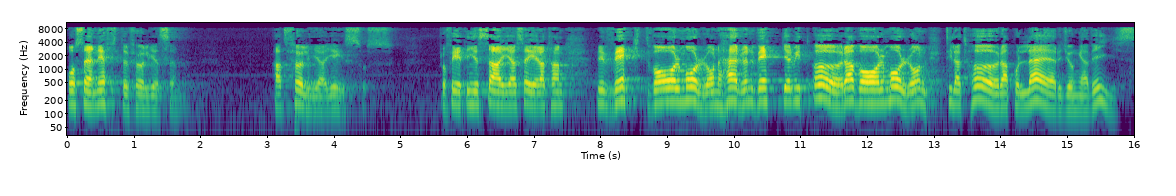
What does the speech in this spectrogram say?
Och sen efterföljelsen, att följa Jesus. Profeten Jesaja säger att han blir väckt var morgon. Herren väcker mitt öra var morgon till att höra på lärjungavis.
